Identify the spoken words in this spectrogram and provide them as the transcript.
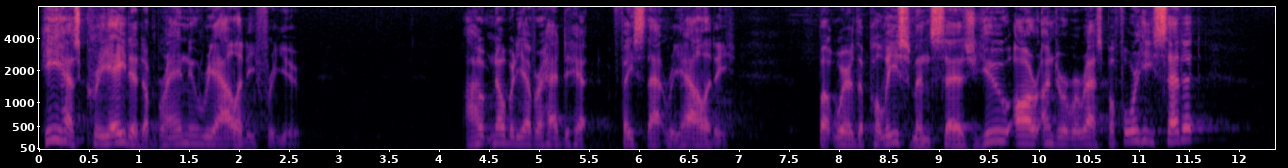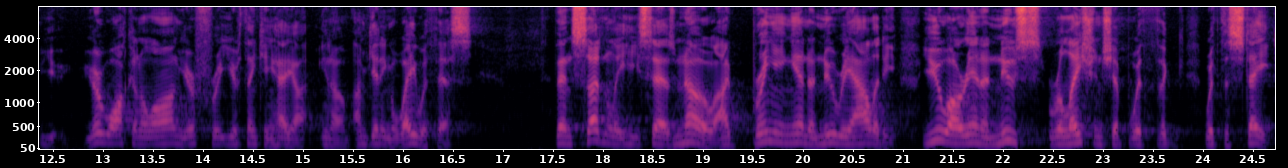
He has created a brand new reality for you. I hope nobody ever had to face that reality. But where the policeman says, You are under arrest, before he said it, you, you're walking along, you're free, you're thinking, hey, I, you know, I'm getting away with this. Then suddenly he says, no, I'm bringing in a new reality. You are in a new relationship with the, with the state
